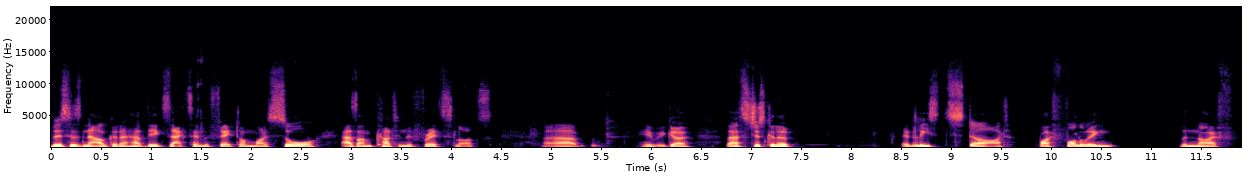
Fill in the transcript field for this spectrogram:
This is now going to have the exact same effect on my saw as I'm cutting the fret slots. Uh, here we go. That's just going to at least start by following the knife,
